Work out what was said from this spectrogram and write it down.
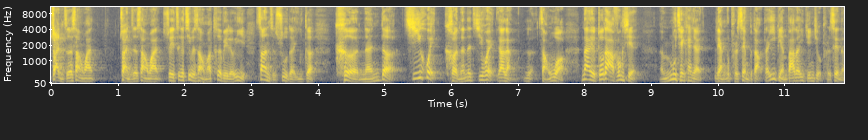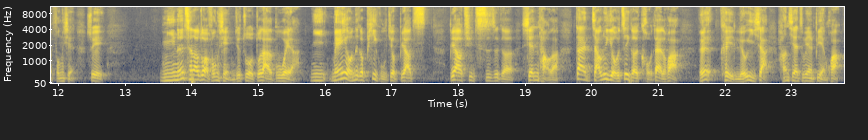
转折上弯，转折上弯。所以这个基本上我们要特别留意上证指数的一个可能的机会，可能的机会要两掌握。那有多大风险？嗯，目前看起来两个 percent 不到，但一点八到一点九 percent 的风险，所以你能承到多少风险，你就做多大的部位啦。你没有那个屁股，就不要吃，不要去吃这个仙桃了。但假如有这个口袋的话，诶，可以留意一下行情在这边的变化。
